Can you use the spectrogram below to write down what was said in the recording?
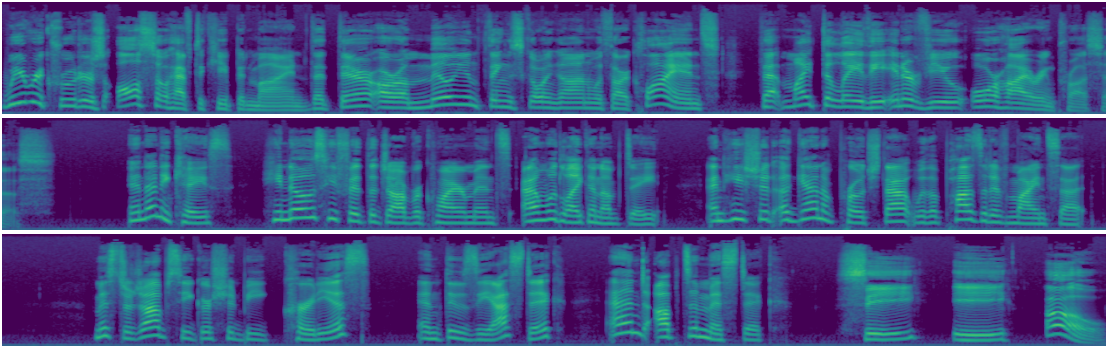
We recruiters also have to keep in mind that there are a million things going on with our clients that might delay the interview or hiring process. In any case, he knows he fit the job requirements and would like an update, and he should again approach that with a positive mindset. Mr. Job Seeker should be courteous, enthusiastic, and optimistic. C E O.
